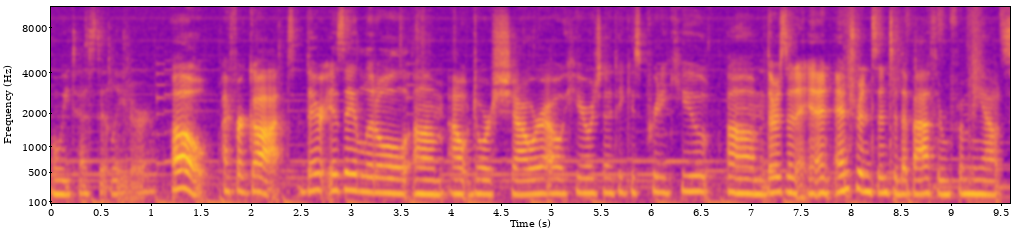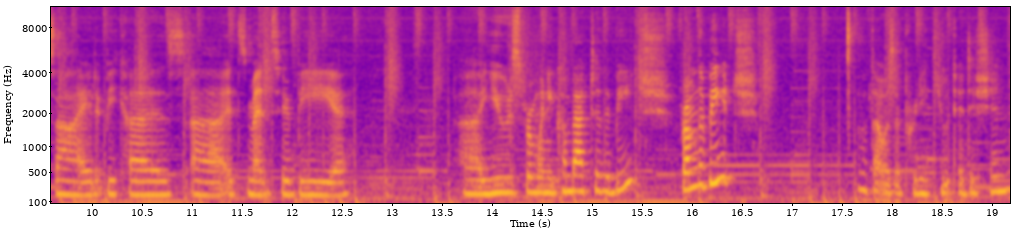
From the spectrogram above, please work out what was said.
when we test it later. Oh, I forgot. There is a little um, outdoor shower out here, which I think is pretty cute. Um, there's an, an, entrance into the bathroom from the outside because uh, it's meant to be uh, used from when you come back to the beach, from the beach thought that was a pretty cute addition.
